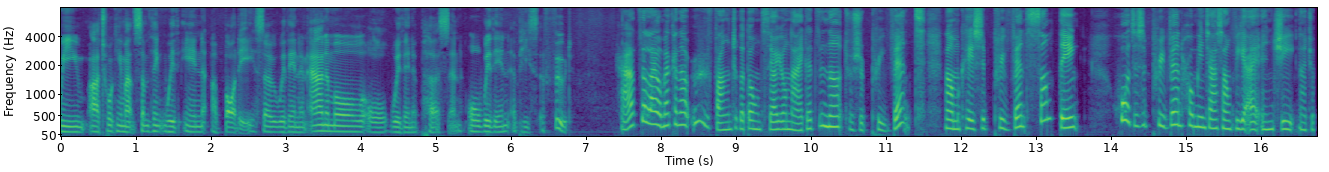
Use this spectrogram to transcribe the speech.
we are talking about something within a body, so within an animal or within a person or within a piece of food. 好，再来我们要看到预防这个动词要用哪一个字呢？就是 something 或者是 prevent 后面加上 v i n g，那就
